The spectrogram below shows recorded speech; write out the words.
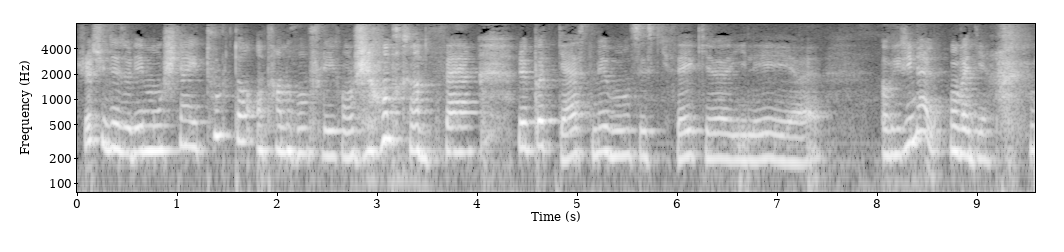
Je suis désolée, mon chien est tout le temps en train de ronfler quand je suis en train de faire le podcast, mais bon, c'est ce qui fait qu'il est euh, original, on va dire.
